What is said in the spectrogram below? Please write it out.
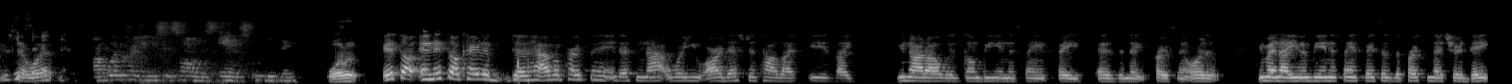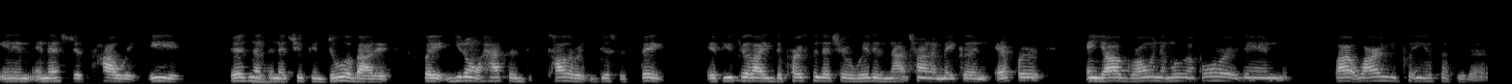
You said what? My boyfriend used his phone to scan the school thing. What? if- It's and it's okay to, to have a person that's not where you are. That's just how life is. Like you're not always gonna be in the same space as the next person, or the, you might not even be in the same space as the person that you're dating, and, and that's just how it is. There's mm-hmm. nothing that you can do about it, but you don't have to tolerate the disrespect. If you feel like the person that you're with is not trying to make an effort and y'all growing and moving forward, then why why are you putting yourself through that?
